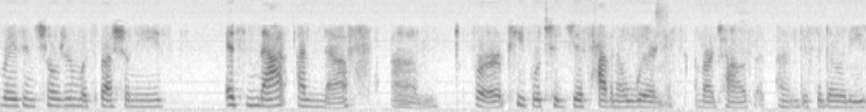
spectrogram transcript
raising children with special needs, it's not enough um, for people to just have an awareness of our child's um, disabilities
